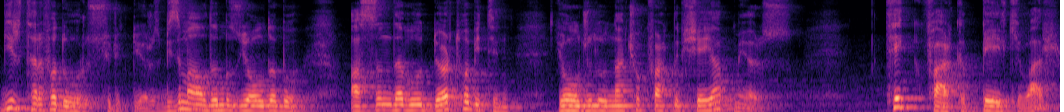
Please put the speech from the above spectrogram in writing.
bir tarafa doğru sürüklüyoruz. Bizim aldığımız yolda bu. Aslında bu dört hobbitin yolculuğundan çok farklı bir şey yapmıyoruz. Tek farkı belki var.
